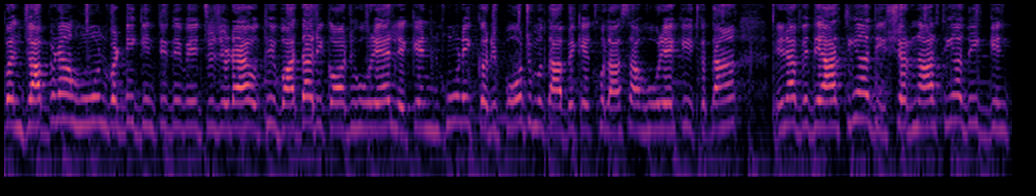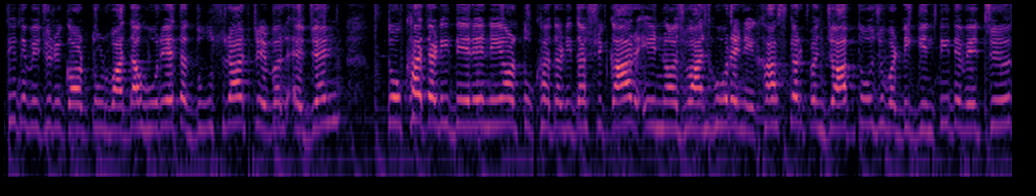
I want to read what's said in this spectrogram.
ਪੰਜਾਬਣਾ ਹੋਣ ਵੱਡੀ ਗਿਣਤੀ ਦੇ ਵਿੱਚ ਜਿਹੜਾ ਹੈ, ਉੱਥੇ ਵਾਧਾ ਰਿਕਾਰਡ ਹੋ ਰਿਹਾ ਹੈ, ਲੇਕਿਨ ਹੁਣ ਇੱਕ ਰਿਪੋਰਟ ਮੁਤਾਬਕ ਇਹ ਖੁਲਾਸਾ ਹੋ ਰਿਹਾ ਕਿ ਇੱਕ ਤਾਂ ਇਹਨਾਂ ਵਿਦਿਆਰਥੀਆਂ ਦੀ, ਸ਼ਰਨਾਰਥੀਆਂ ਦੀ ਗਿਣਤੀ ਦੇ ਵਿੱਚ ਰਿਕਾਰਡ ਤੋੜ ਵਾਧਾ ਹੋ ਰਿਹਾ ਤਾਂ ਦੂਸਰਾ ਟ੍ਰੈਵਲ ਏਜੰਟ ਧੋਖਾਧੜੀ ਦੇ ਰਹੇ ਨੇ ਔਰ ਧੋਖਾਧੜੀ ਦਾ ਸ਼ਿਕਾਰ ਇਹ ਨੌਜਵਾਨ ਹੋ ਰਹੇ ਨੇ। ਖਾਸ ਕਰ ਪੰਜਾਬ ਤੋਂ ਜੋ ਵੱਡੀ ਗਿਣਤੀ ਦੇ ਵਿੱਚ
